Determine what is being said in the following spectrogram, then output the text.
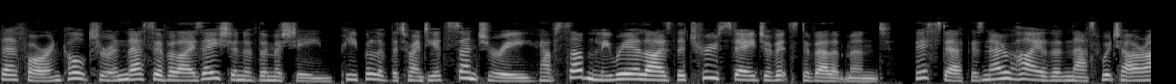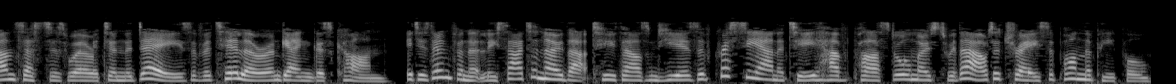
their foreign culture and their civilization of the machine, people of the 20th century have suddenly realized the true stage of its development. This step is no higher than that which our ancestors were at in the days of Attila and Genghis Khan. It is infinitely sad to know that 2,000 years of Christianity have passed almost without a trace upon the people.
